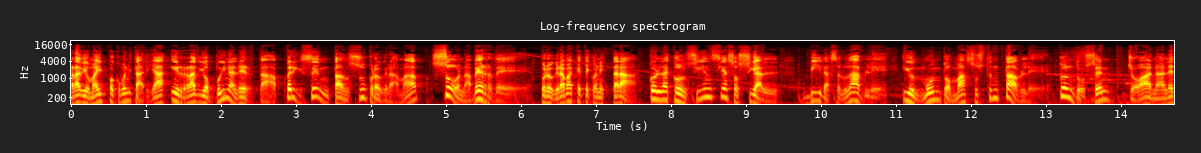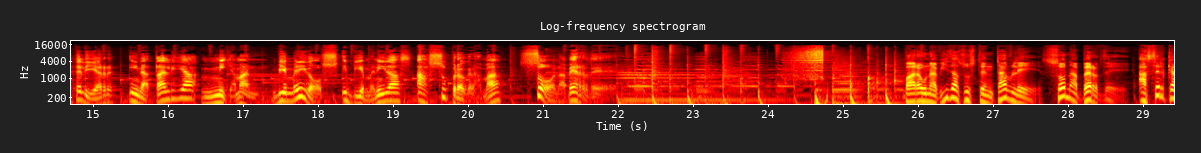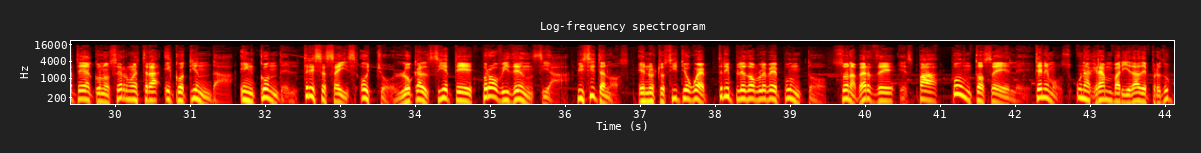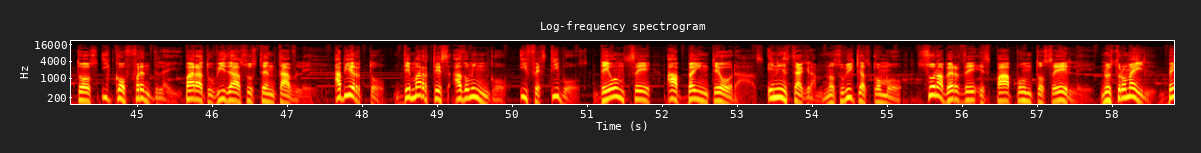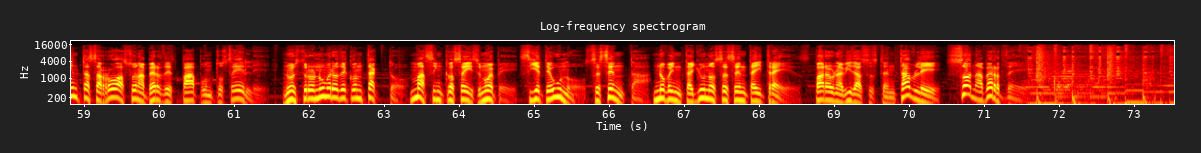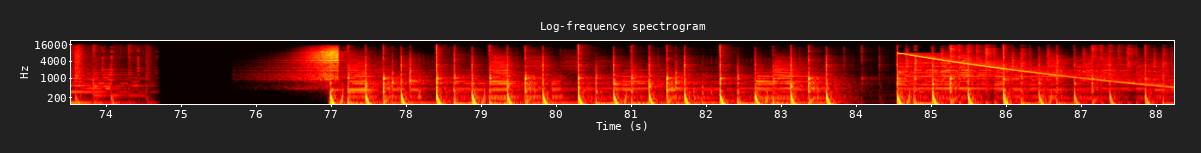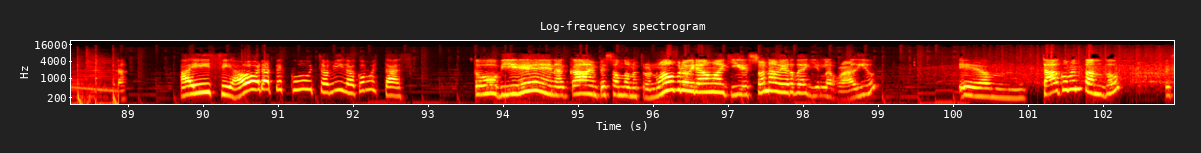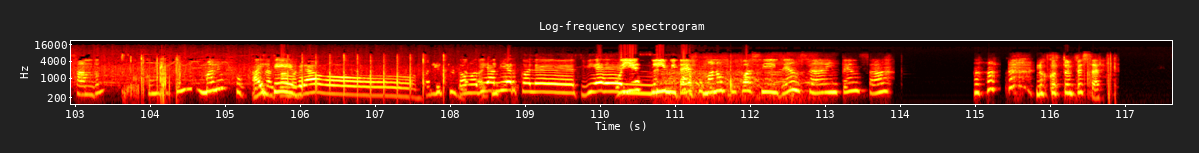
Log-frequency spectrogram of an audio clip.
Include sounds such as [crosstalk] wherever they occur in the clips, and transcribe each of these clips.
Radio Maipo Comunitaria y Radio Buena Alerta presentan su programa Zona Verde, programa que te conectará con la conciencia social, vida saludable y un mundo más sustentable. Conducen Joana Letelier y Natalia Millamán. Bienvenidos y bienvenidas a su programa Zona Verde. Para una vida sustentable, Zona Verde. Acércate a conocer nuestra ecotienda en Condel 1368, local 7, Providencia. Visítanos en nuestro sitio web www.zonaverdespa.cl. Tenemos una gran variedad de productos eco-friendly para tu vida sustentable. Abierto de martes a domingo y festivos de 11 a 20 horas. En Instagram nos ubicas como zonaverdespa.cl. Nuestro mail ventas arroba zonaverdespa.cl. Nuestro número de contacto más 569 7160 9163. Para una vida sustentable, Zona Verde. Ahí sí, ahora te escucho, amiga, ¿cómo estás? Todo bien, acá empezando nuestro nuevo programa aquí de Zona Verde, aquí en la radio. Eh, estaba comentando, empezando, como que estoy mal enfocada. ¡Ay, sí, bravo! Como día miércoles, bien. Oye, sí, mitad de semana un poco así, intensa, intensa. [laughs] Nos costó empezar.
